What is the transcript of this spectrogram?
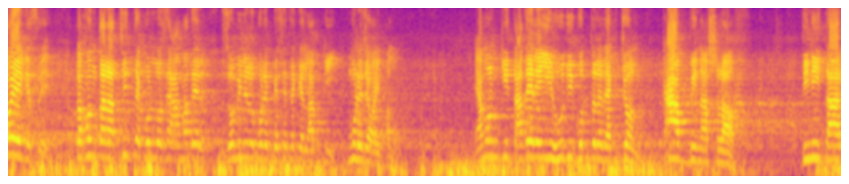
হয়ে গেছে, তখন তারা চিন্তা করল যে আমাদের জমিনের উপরে বেঁচে থেকে লাভ কি? মরে যাওয়াই ভালো। এমনকি তাদের এই ইহুদি গোত্রের একজন কাব বিন আশরাফ, তিনি তার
